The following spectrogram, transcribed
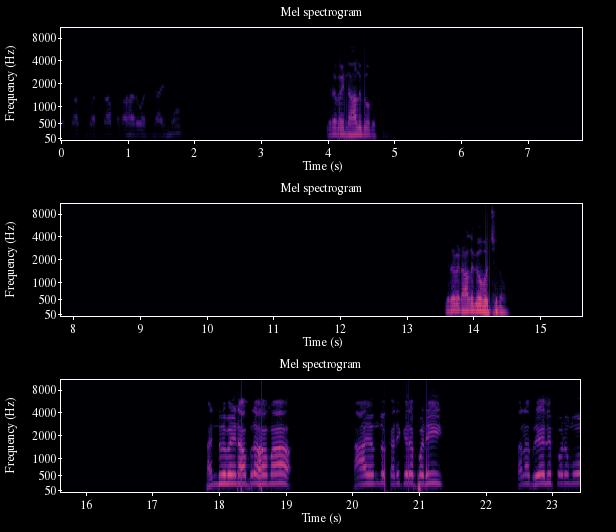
లోకాసు వార్త పదహారవ అధ్యాయము ఇరవై నాలుగో వచనం. ఇరవై నాలుగో వచనం. తండ్రివైన అబ్రహమా నా యందు కనికరపడి తన బ్రేలి కొనుము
